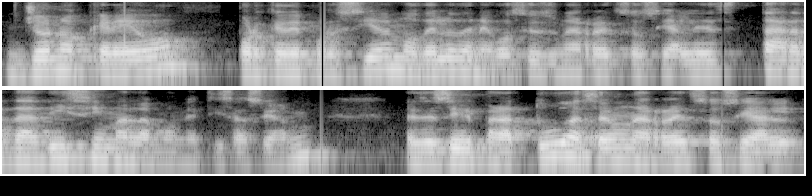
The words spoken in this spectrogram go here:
yo no creo porque de por sí el modelo de negocios de una red social es tardadísima la monetización. Es decir, para tú hacer una red social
